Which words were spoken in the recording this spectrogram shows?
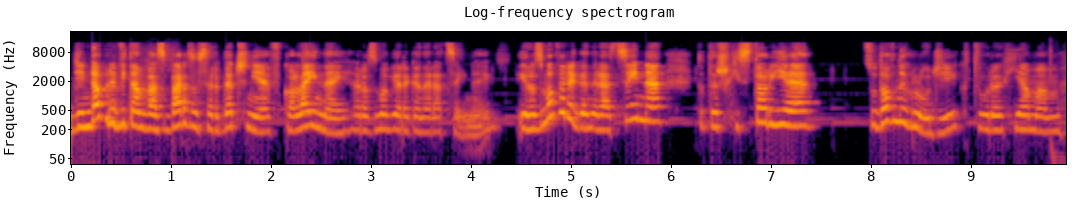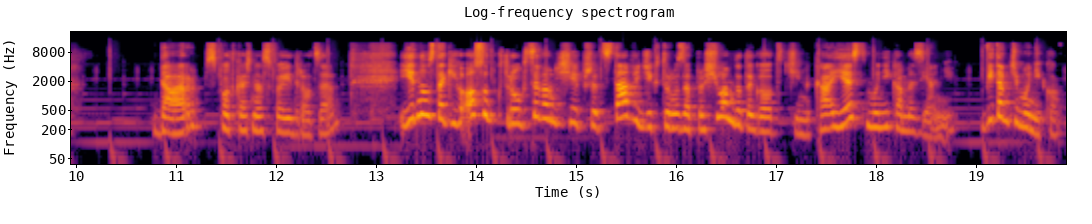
Dzień dobry, witam Was bardzo serdecznie w kolejnej rozmowie regeneracyjnej. I rozmowy regeneracyjne to też historie cudownych ludzi, których ja mam dar spotkać na swojej drodze. I jedną z takich osób, którą chcę Wam dzisiaj przedstawić i którą zaprosiłam do tego odcinka jest Monika Mezjani. Witam Cię Moniko.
